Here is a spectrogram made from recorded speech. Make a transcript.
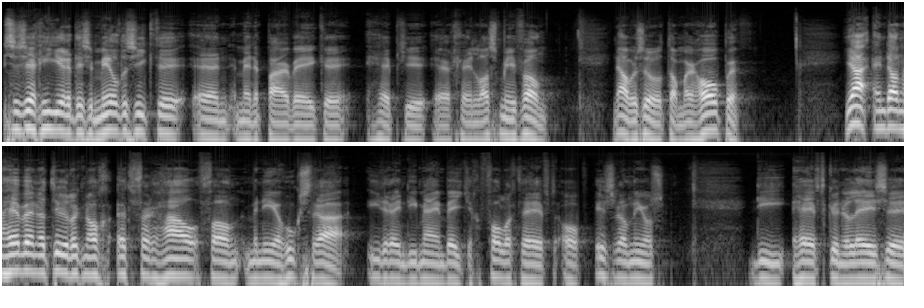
ze zeggen hier, het is een milde ziekte en met een paar weken heb je er geen last meer van. Nou, we zullen het dan maar hopen. Ja, en dan hebben we natuurlijk nog het verhaal van meneer Hoekstra. Iedereen die mij een beetje gevolgd heeft op Israël Nieuws, die heeft kunnen lezen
